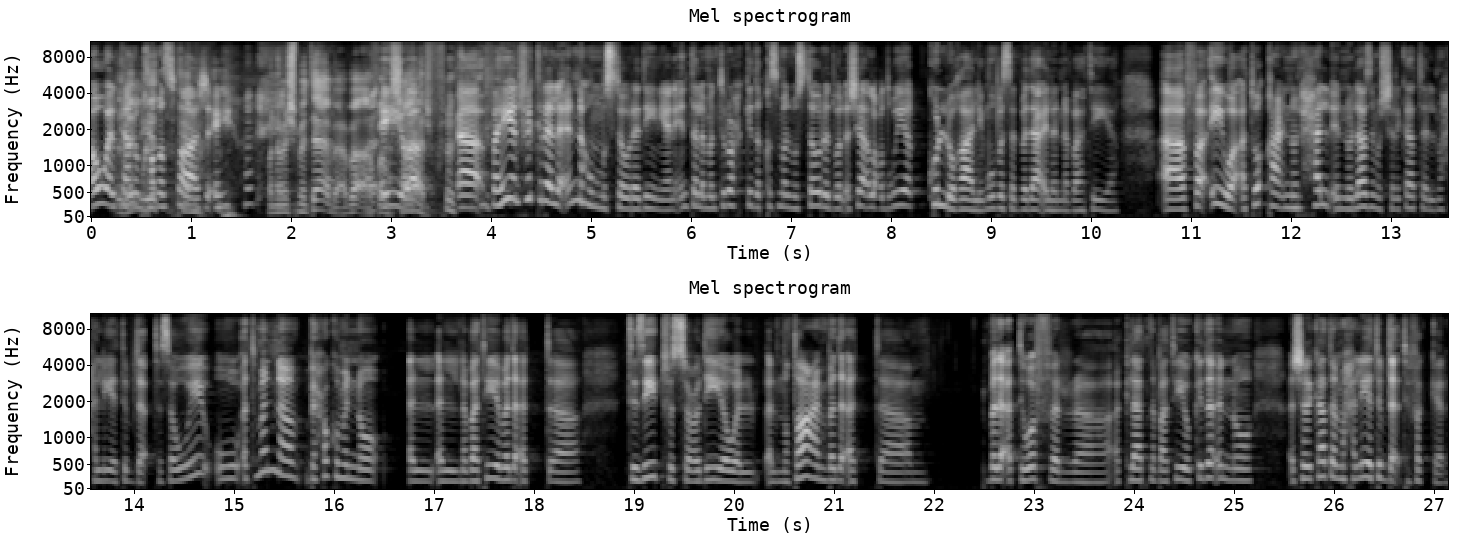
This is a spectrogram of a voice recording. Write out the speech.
أول كانوا ب غليت 15 أيوة وأنا مش متابع بقى فمش أيوه عارف آه فهي الفكرة لأنهم مستوردين يعني أنت لما تروح كده قسم المستورد والأشياء العضوية كله غالي مو بس البدائل النباتية آه فأيوة أتوقع إنه الحل إنه لازم الشركات المحلية تبدأ تسوي وأتمنى بحكم إنه النباتية بدأت آه تزيد في السعودية والمطاعم بدأت بدأت توفر آه، أكلات نباتية وكده إنه الشركات المحلية تبدأ تفكر.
